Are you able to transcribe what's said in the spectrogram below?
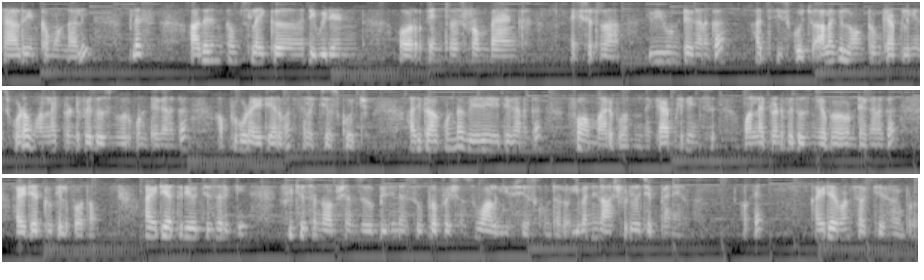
శాలరీ ఇన్కమ్ ఉండాలి. Plus other incomes like dividend or interest from bank etcetera ఇవి ఉంటే కనుక అది తీసుకోవచ్చు. అలాగే లాంగ్ టర్మ్ క్యాపిటల్ గెయిన్స్ కూడా one lakh twenty five thousand వరకు ఉంటే కనుక అప్పుడు కూడా ఐటీఆర్ వన్ సెలెక్ట్ చేసుకోవచ్చు. అది కాకుండా వేరే అయితే కనుక ఫామ్ మారిపోతుంది. Capital gains one lakh twenty five thousand above ఉంటే కనుక ఐటీఆర్ టూకి వెళ్ళిపోతాం. ఐటీఆర్ త్రీ వచ్చేసరికి futures and options business professions వాళ్ళకి యూస్ చేసుకుంటారు. ఇవన్నీ లాస్ట్ వీడియో చెప్పాను నేను. ఓకే ఐటీఆర్ వన్ సెలెక్ట్ చేసాం ఇప్పుడు.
